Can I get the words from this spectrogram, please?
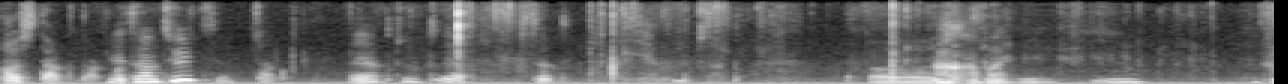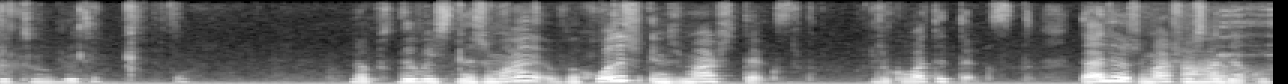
ось так. так. Не транслюється? Так. А як тут, як писати? Як написати? Ага. Що це робити? Дивись, нажимай, виходиш і нажимаєш текст. Друкувати текст. Далі нажимаєш ось Ага, так. дякую.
